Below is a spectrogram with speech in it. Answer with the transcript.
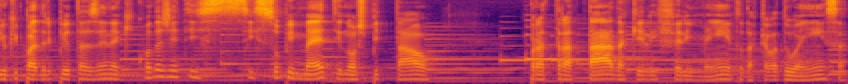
E o que Padre Pio está dizendo é que quando a gente se submete no hospital para tratar daquele ferimento, daquela doença,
